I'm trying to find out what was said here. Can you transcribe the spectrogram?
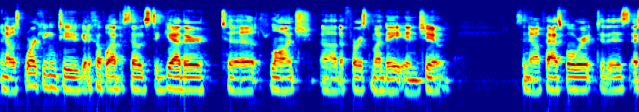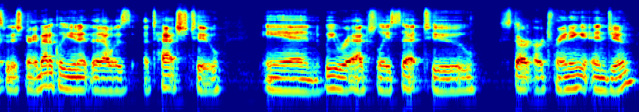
and I was working to get a couple episodes together to launch uh, the first Monday in June. So now fast forward to this expeditionary medical unit that I was attached to, and we were actually set to start our training in June.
